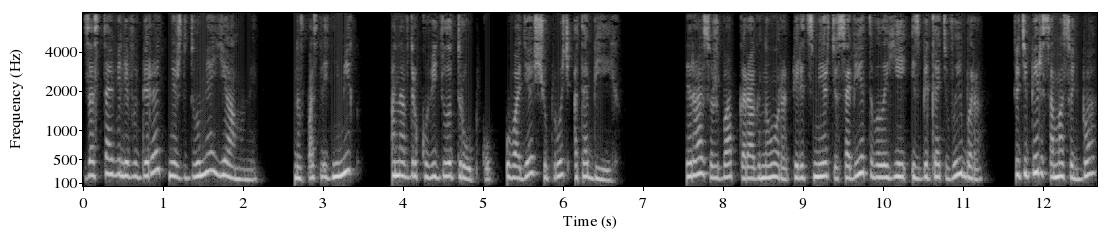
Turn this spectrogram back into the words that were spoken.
заставили выбирать между двумя ямами, но в последний миг она вдруг увидела трубку, уводящую прочь от обеих. И раз уж бабка Рагнора перед смертью советовала ей избегать выбора, то теперь сама судьба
